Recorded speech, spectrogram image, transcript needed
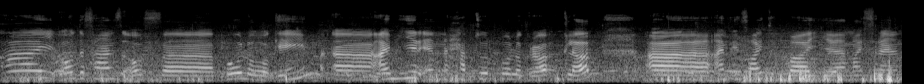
Hi, all the fans of uh, polo game. Uh, I'm here in Habtoor Polo Gro- Club. Uh, I'm invited by uh, my friend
